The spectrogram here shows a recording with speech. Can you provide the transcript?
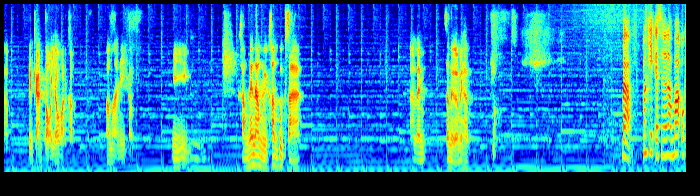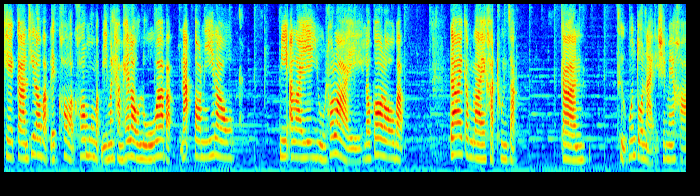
ครับ เป็นการต่อยอดครับ ประมาณนี้ครับ มีอืมคำแนะนำหรือคำปรึกษาอะไร เสนอไหมครับ แบบเมื่อกี้เอสแนะนำว่าโอเค การที่เราแบบเรคคอร์ดข้อมูลแบบนี้มันทำให้เรารู้ว่าแบบณตอนนี้เรามีอะไรอยู่เท่าไหร่ แล้วก็เราแบบได้กำไรขาดทุนจากการถือหุ้นตัวไหนใช่ไหมคะ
